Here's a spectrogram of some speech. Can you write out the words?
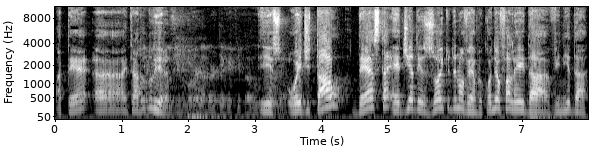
até a entrada Olha, do Lira. Inclusive o governador teve aqui para anunciar. Isso. Né? O edital desta é dia 18 de novembro. Quando eu falei da Avenida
